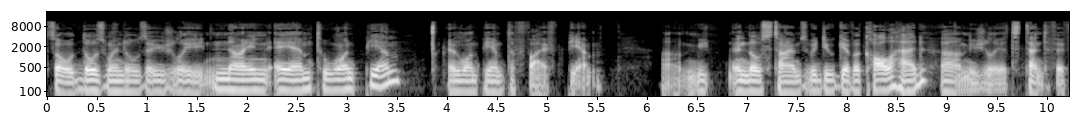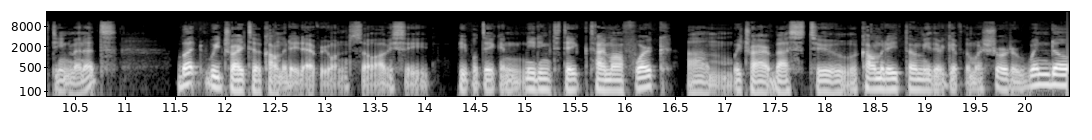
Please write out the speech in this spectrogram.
So those windows are usually 9 a.m. to 1 p.m. and 1 p.m. to 5 p.m. Um, in those times, we do give a call ahead. Um, usually it's 10 to 15 minutes, but we try to accommodate everyone. So obviously, people taking needing to take time off work, um, we try our best to accommodate them, either give them a shorter window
